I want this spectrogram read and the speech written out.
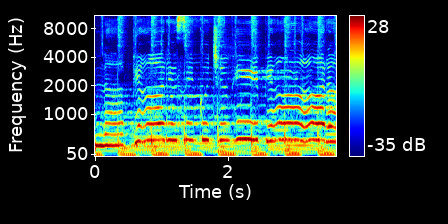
ना प्यार से कुछ भी प्यारा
